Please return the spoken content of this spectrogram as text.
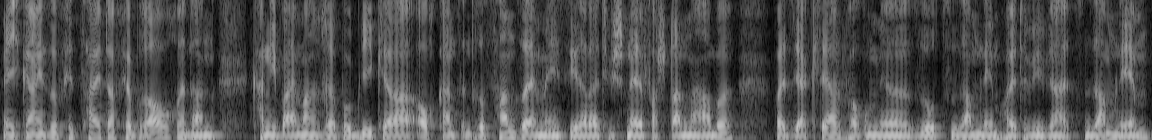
wenn ich gar nicht so viel Zeit dafür brauche, dann kann die Weimarer Republik ja auch ganz interessant sein, wenn ich sie relativ schnell verstanden habe, weil sie erklärt, warum wir so zusammenleben heute, wie wir halt zusammenleben.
